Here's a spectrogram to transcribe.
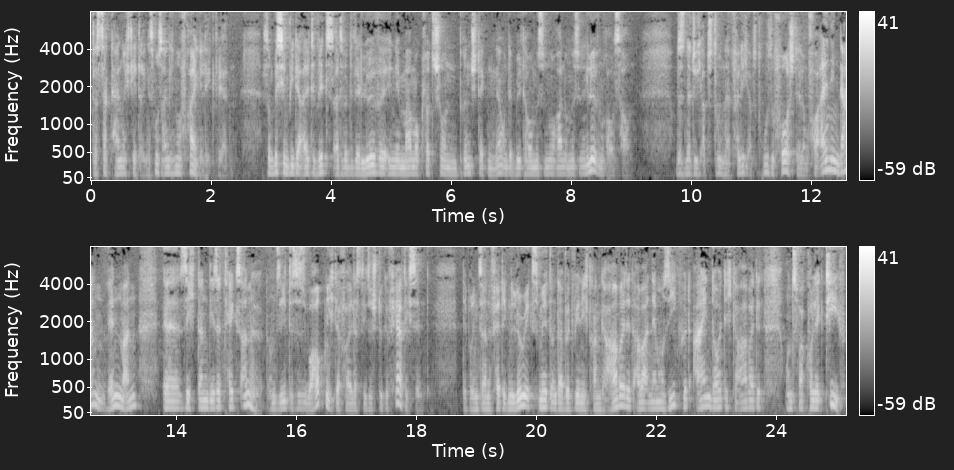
Das sagt Heinrich Tetering. Es muss eigentlich nur freigelegt werden. So ein bisschen wie der alte Witz, als würde der Löwe in dem Marmorklotz schon drinstecken ne? und der Bildhauer müsse nur ran und müsse den Löwen raushauen. Und das ist natürlich abstrus, eine völlig abstruse Vorstellung. Vor allen Dingen dann, wenn man äh, sich dann diese Takes anhört und sieht, es ist überhaupt nicht der Fall, dass diese Stücke fertig sind. Der bringt seine fertigen Lyrics mit und da wird wenig dran gearbeitet, aber an der Musik wird eindeutig gearbeitet und zwar kollektiv.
